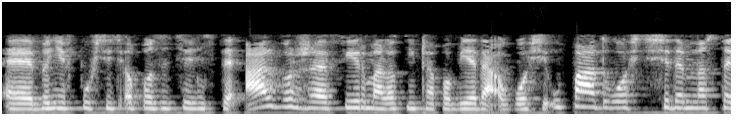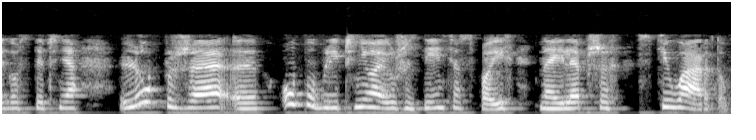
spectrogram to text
e, by nie wpuścić opozycjonisty, albo że firma lotnicza Pobieda ogłosi upadłość 17 stycznia, lub że upubliczniła już zdjęcia swoich najlepszych stewardów.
